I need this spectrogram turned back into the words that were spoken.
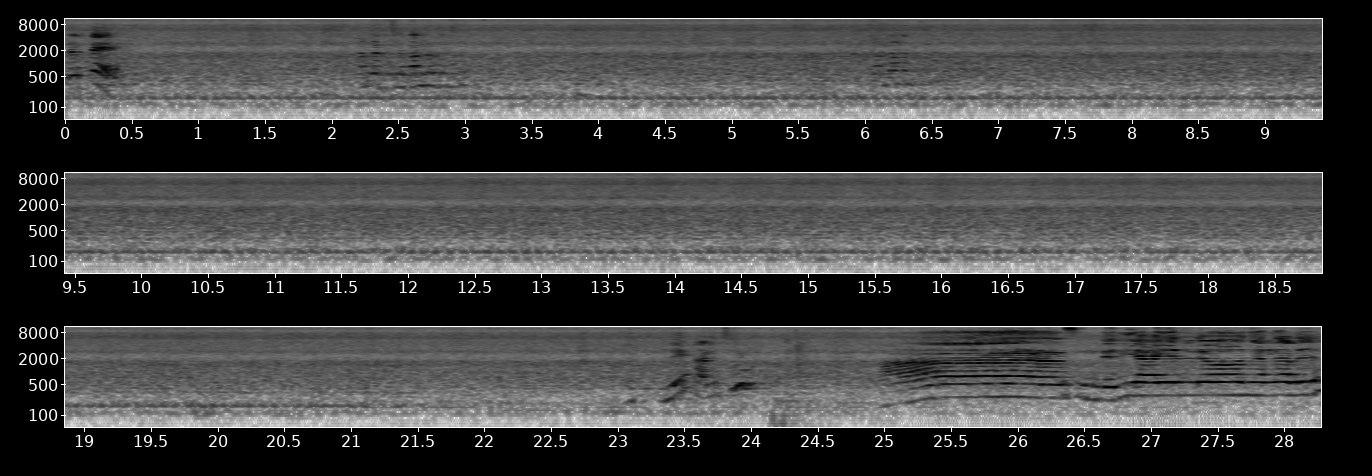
ഇടട്ടെ? ഇല്ലേ, കാണിച്ച്. ഞങ്ങൾ.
